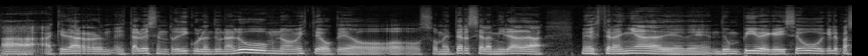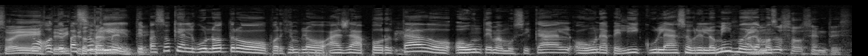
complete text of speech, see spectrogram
a, quedar eh, tal vez en ridículo ante un alumno, ¿viste? O, que, o someterse a la mirada medio extrañada de, de, un pibe que dice, uy, ¿qué le pasó a este? o te pasó, que, te pasó que algún otro, por ejemplo, haya aportado o un tema musical o una película sobre lo mismo, digamos. Algunos docentes.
